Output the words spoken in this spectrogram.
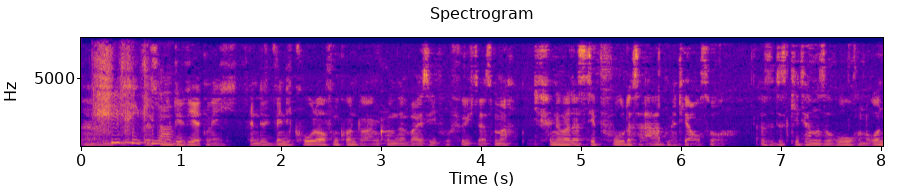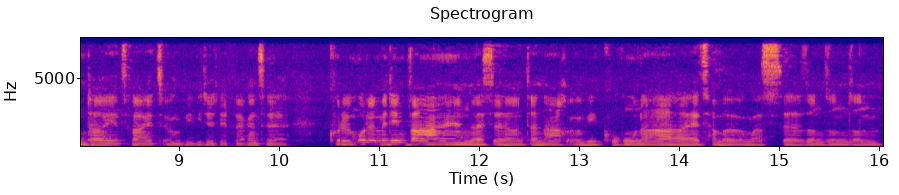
Ähm, das genau. motiviert mich. Wenn, wenn die Kohle auf dem Konto ankommt, dann weiß ich, wofür ich das mache. Ich finde aber, das Depot, das atmet ja auch so. Also das geht ja immer so hoch und runter. Jetzt war jetzt irgendwie wieder der ganze Kuddelmuddel mit den Wahlen, weißt du, und danach irgendwie Corona, jetzt haben wir irgendwas, äh, so, so, so, ein,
